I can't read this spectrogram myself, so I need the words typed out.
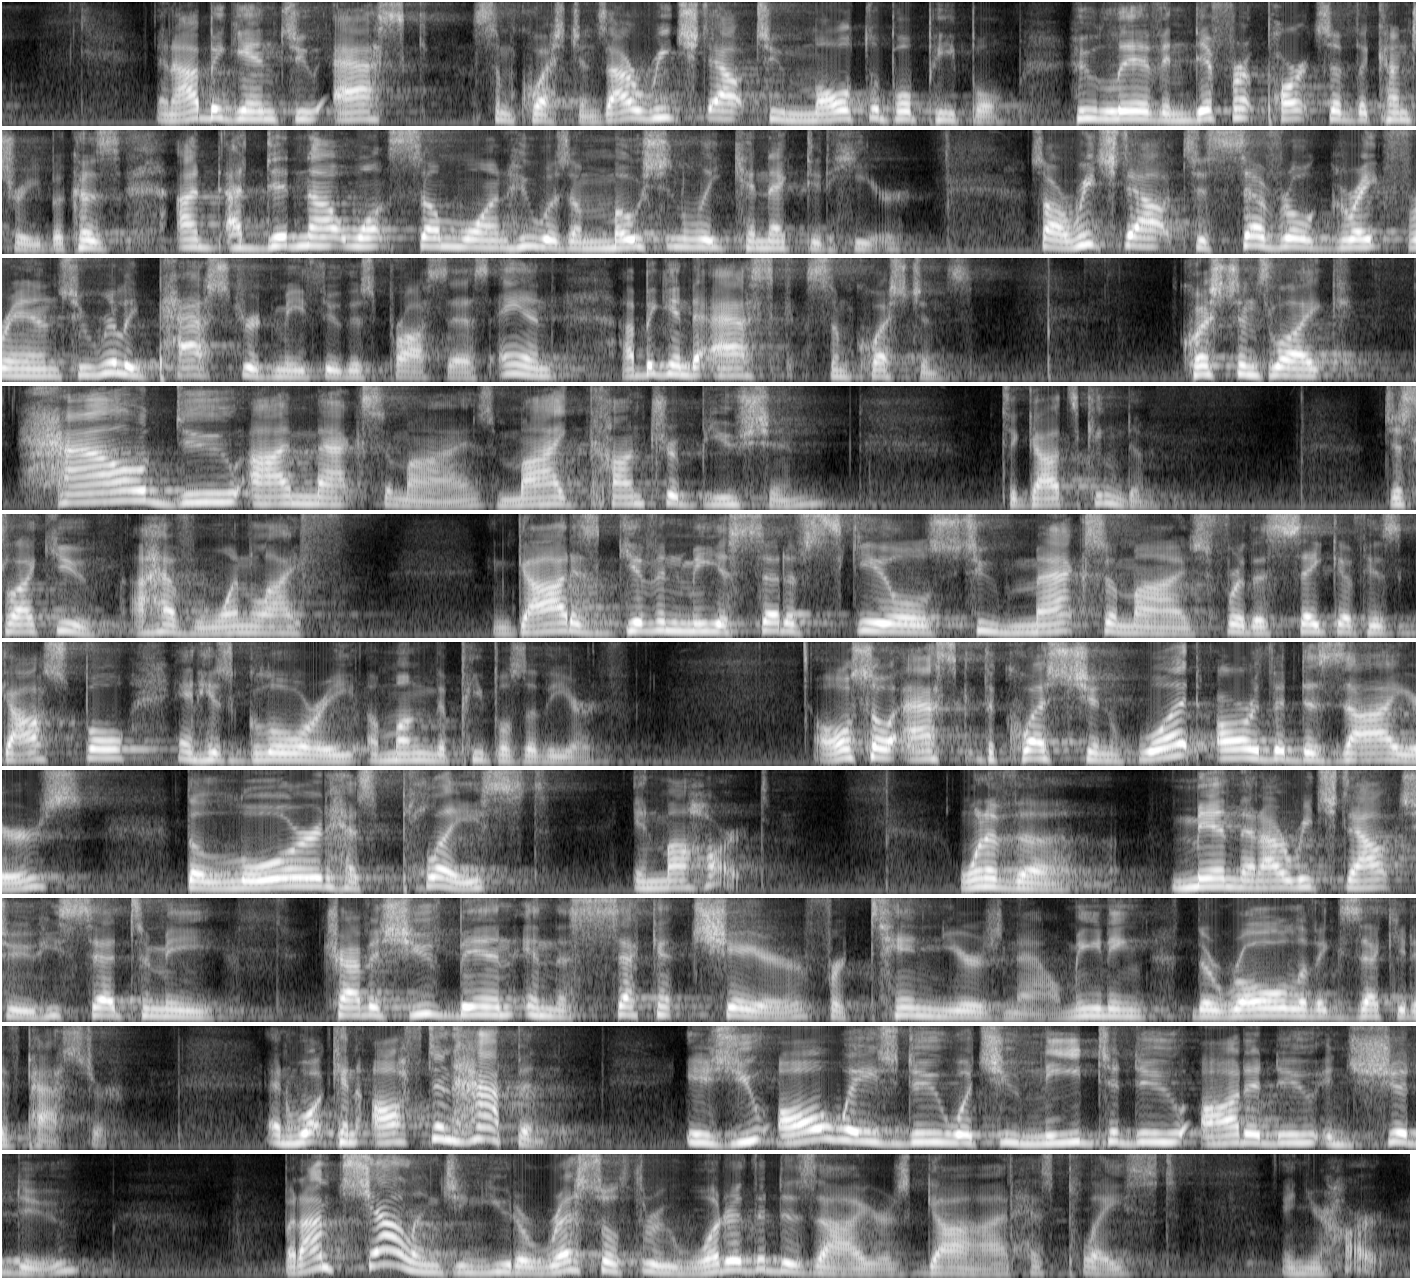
and I began to ask some questions. I reached out to multiple people who live in different parts of the country because I, I, did not want someone who was emotionally connected here. So I reached out to several great friends who really pastored me through this process, and I began to ask some questions. Questions like, how do I maximize my contribution to God's kingdom? Just like you, I have one life. And God has given me a set of skills to maximize for the sake of His gospel and His glory among the peoples of the earth. Also, ask the question what are the desires the Lord has placed in my heart? One of the men that I reached out to, he said to me, Travis, you've been in the second chair for 10 years now, meaning the role of executive pastor. And what can often happen is you always do what you need to do, ought to do, and should do. But I'm challenging you to wrestle through what are the desires God has placed in your heart.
